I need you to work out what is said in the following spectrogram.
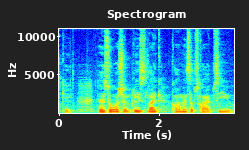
Okay. Thanks for watching. Please like comment subscribe. See you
